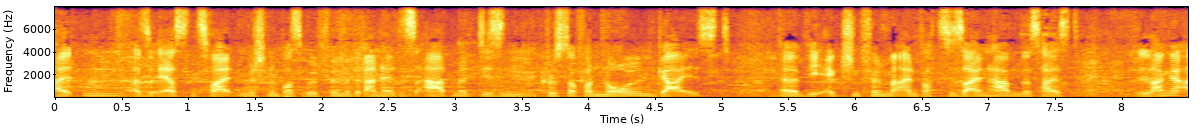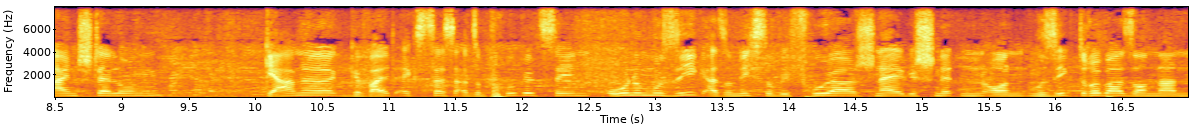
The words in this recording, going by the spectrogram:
alten, also ersten, zweiten Mission Impossible Filme dranhält, es atmet diesen Christopher Nolan Geist, äh, wie Actionfilme einfach zu sein haben. Das heißt, lange Einstellungen, gerne Gewaltexzesse, also Prügelszenen ohne Musik, also nicht so wie früher schnell geschnitten und Musik drüber, sondern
